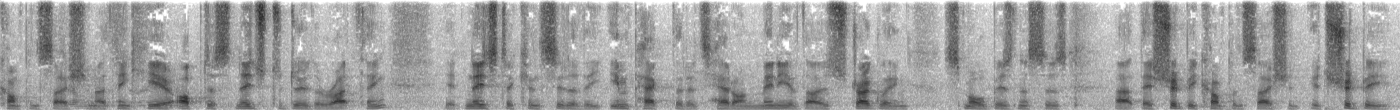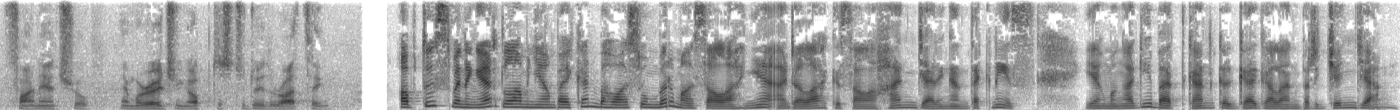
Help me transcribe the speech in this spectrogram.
compensation. I think here Optus needs to do the right thing. It needs to consider the impact that it's had on many of those struggling small businesses. Uh, there should be compensation. It should be financial, and we're urging Optus to do the right thing. Optus mendengar telah menyampaikan bahwa sumber masalahnya adalah kesalahan jaringan teknis yang mengakibatkan kegagalan berjenjang.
